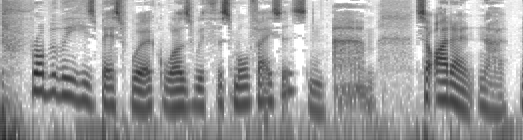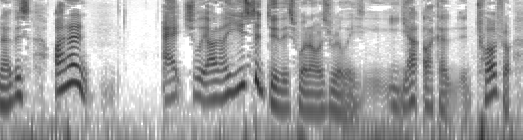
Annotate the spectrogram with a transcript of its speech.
probably his best work was with the Small Faces. Um, so I don't know. No, this I don't. Actually, and I used to do this when I was really young, like a 12 year old.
